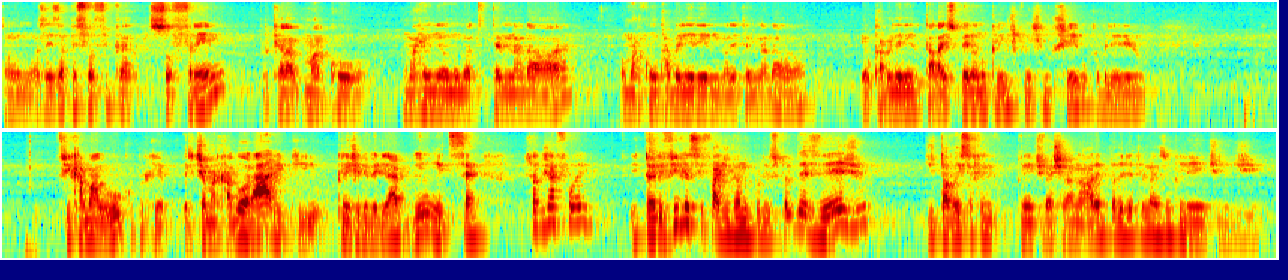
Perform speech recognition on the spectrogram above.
Então, às vezes a pessoa fica sofrendo porque ela marcou uma reunião numa determinada hora, ou marcou um cabeleireiro numa determinada hora, e o cabeleireiro tá lá esperando o cliente, o cliente não chega, o cabeleireiro fica maluco, porque ele tinha marcado o horário que o cliente deveria vir, etc. Só que já foi. Então ele fica se fadigando por isso, pelo desejo de talvez se aquele cliente vai chegar na hora, ele poderia ter mais um cliente no dia.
